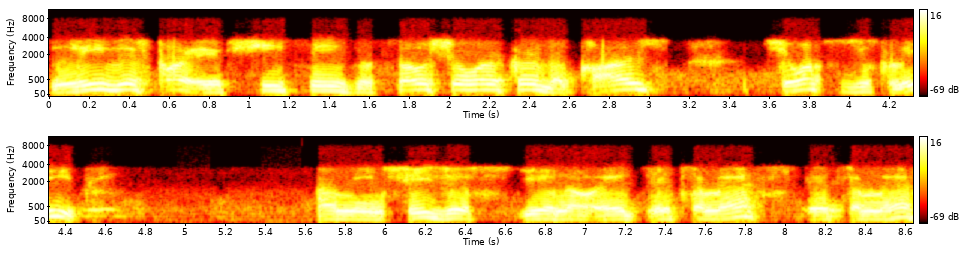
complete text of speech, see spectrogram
leave this part. If she sees the social worker, the cars, she wants to just leave. I mean, she just, you know, it, it's a mess. It's a mess.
